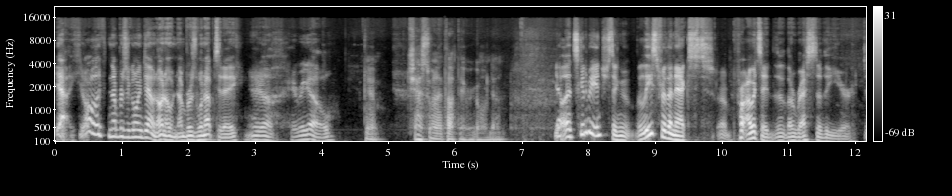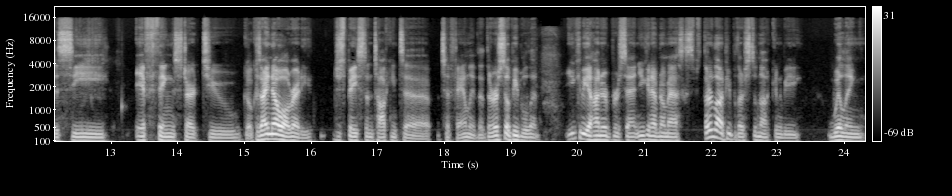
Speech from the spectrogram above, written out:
Yeah. you- Oh, like numbers are going down. Oh, no, numbers went up today. Yeah, here we go. Yeah, just when i thought they were going down Yeah, it's going to be interesting, at least for the next, uh, pro- I would say the, the rest of the year, to see if things start to go because I know already, just based on talking to to family, that there are still people that you can be hundred percent, you can have no masks. There are a lot of people that are still not going to be willing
